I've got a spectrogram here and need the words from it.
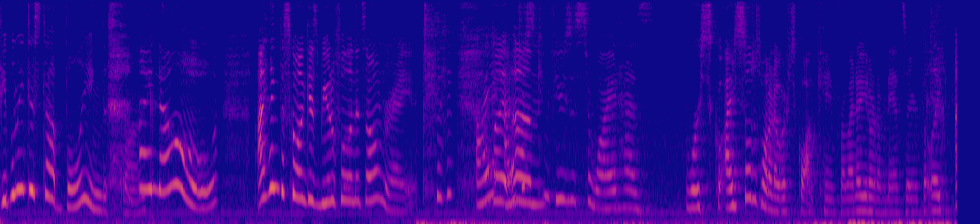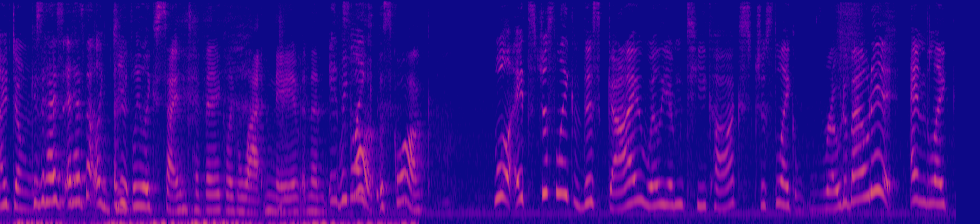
People need to stop bullying the squonk. I know. I think the squonk is beautiful in its own right. I, But, I'm just um, confused as to why it has where squ- I still just want to know where squawk came from. I know you don't have an answer, but like I don't. because it has it has that like deeply like scientific like Latin name, and then we It's call like- it the squawk. Well, it's just like this guy, William T. Cox, just like wrote about it and like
